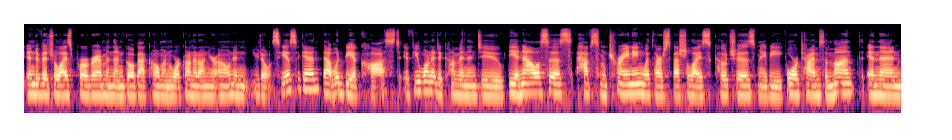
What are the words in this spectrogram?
individualized program and then go back home and work on it on your own and you don't see us again, that would be a cost. If you wanted to come in and do the analysis, have some training with our specialized coaches, maybe four times a month, and then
